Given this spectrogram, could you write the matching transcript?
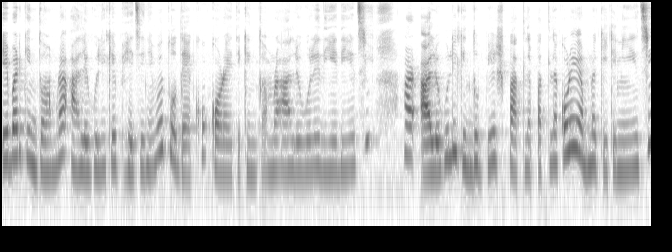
এবার কিন্তু আমরা আলুগুলিকে ভেজে নেব। তো দেখো কড়াইতে কিন্তু আমরা আলুগুলি দিয়ে দিয়েছি। আর আলুগুলি কিন্তু বেশ পাতলা পাতলা করেই আমরা কেটে নিয়েছি।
